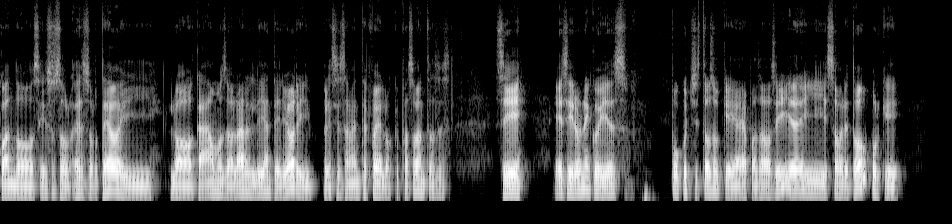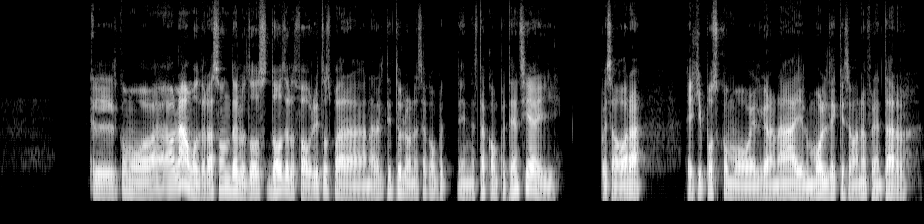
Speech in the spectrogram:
cuando se hizo el sorteo y lo acabamos de hablar el día anterior y precisamente fue lo que pasó. Entonces, sí, es irónico y es poco chistoso que haya pasado así y sobre todo porque como hablábamos, ¿verdad? Son de los dos, dos de los favoritos para ganar el título en esta, en esta competencia y pues ahora equipos como el Granada y el Molde que se van a enfrentar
